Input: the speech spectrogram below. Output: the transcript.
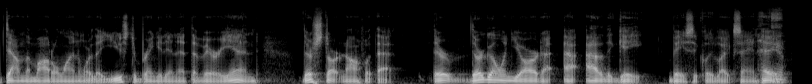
down the model line where they used to bring it in at the very end. They're starting off with that. They're they're going yard out of the gate, basically, like saying, "Hey, Yep.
